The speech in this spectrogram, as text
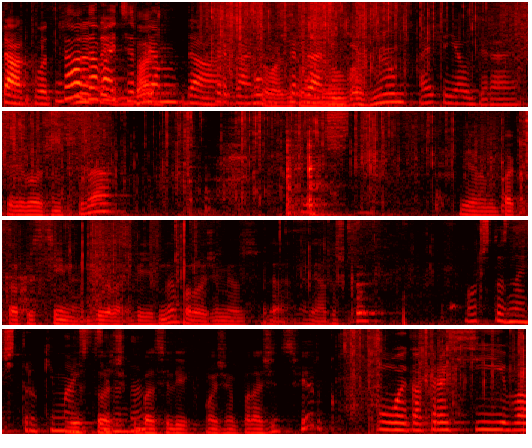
Так, вот. Да, ну, давайте Так? прям Да. пергамент. Давайте пергаменте. возьмем, А это я убираю. переложим сюда. Отлично. Делаем так, что апельсины было видно, положим ее сюда рядышком. Вот что значит руки мастера, Листочек да? базилик можем положить сверху. Ой, как красиво.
